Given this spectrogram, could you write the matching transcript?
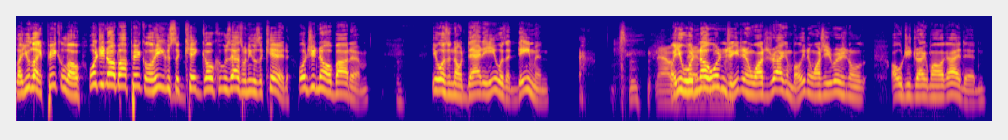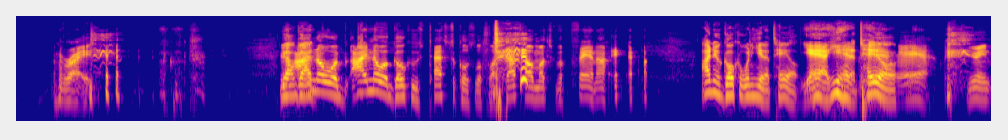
Like you like Piccolo? What'd you know about Piccolo? He used to kick Goku's ass when he was a kid. What'd you know about him? He wasn't no daddy. He was a demon. now Well, you would know, wouldn't you? You didn't watch Dragon Ball. You didn't watch the original OG Dragon Ball like I did. Right. I know what I know what Goku's testicles look like. That's how much of a fan I am. I knew Goku when he had a tail. Yeah, he had a tail. Yeah, yeah. You ain't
